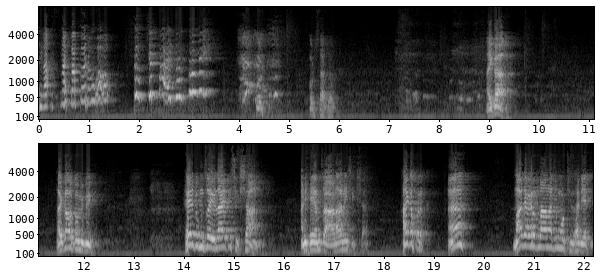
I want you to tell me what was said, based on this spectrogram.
नाच नका करू हो. तुमचे पाय धरतो मी. उठ उठ ऐका. ऐका हो तुम्ही बी. हे तुमचं इलायती शिक्षण आणि हे आमचं अडाणी शिक्षण. हाय का फरक? हं? माझ्या घरात लहानाची मोठी झाली आहे ती.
